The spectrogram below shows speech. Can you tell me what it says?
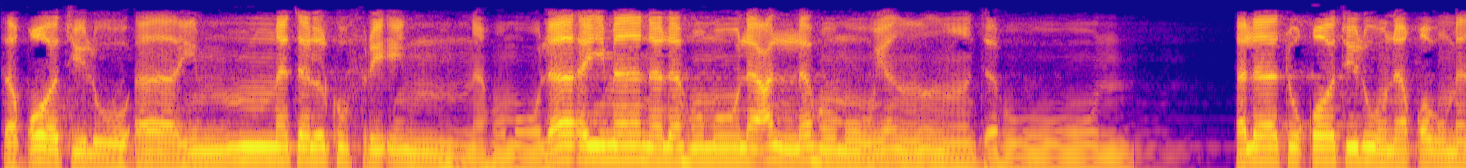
فقاتلوا آئمة الكفر إنهم لا أيمان لهم لعلهم ينتهون ألا تقاتلون قوما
